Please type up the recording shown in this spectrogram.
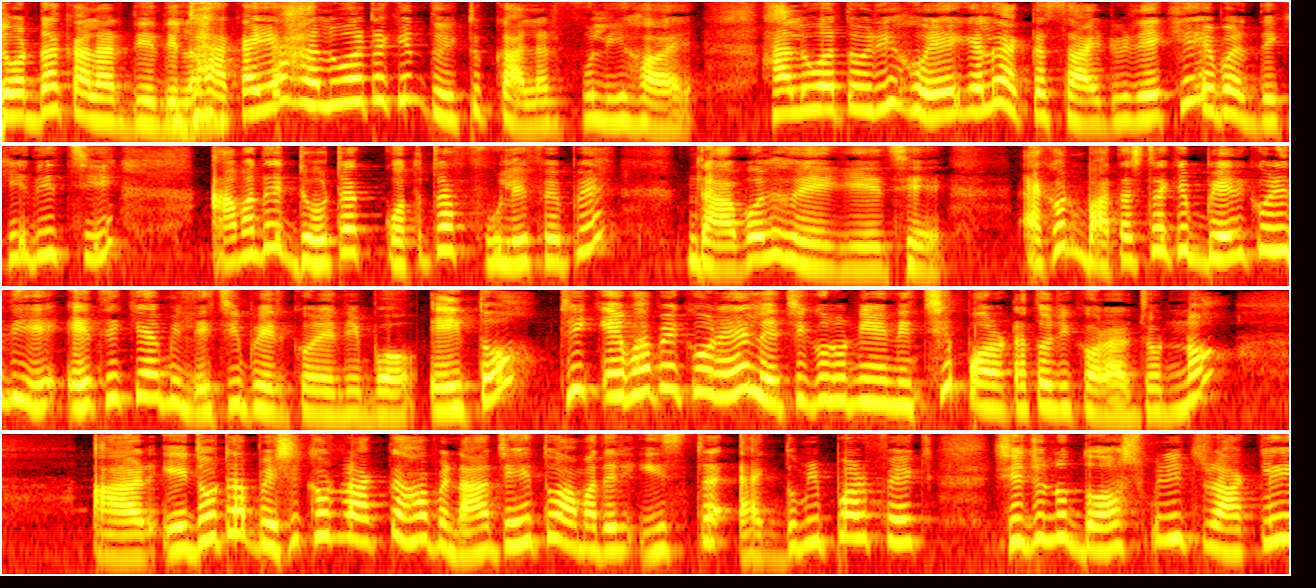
জর্দা কালার দিয়ে দিলাম। ঢাকাইয়া হালুয়াটা কিন্তু একটু কালারফুলি হয়। হালুয়া তৈরি হয়ে গেল একটা সাইড রেখে এবার দেখিয়ে দিচ্ছি, আমাদের ডোটা কতটা ফুলে ফেপে ডাবল হয়ে গিয়েছে। এখন বাতাসটাকে বের করে দিয়ে এ থেকে আমি লেচি বের করে নিব। এই তো, ঠিক এভাবে করে লেচিগুলো নিয়ে নিচ্ছি পরোটা তৈরি করার জন্য। আর এই ডোটা বেশিক্ষণ রাখতে হবে না, যেহেতু আমাদের ইস্টটা একদমই পারফেক্ট সেজন্য দশ মিনিট রাখলেই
